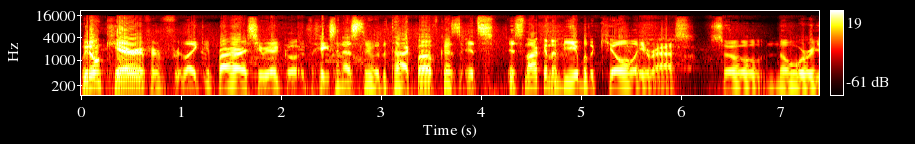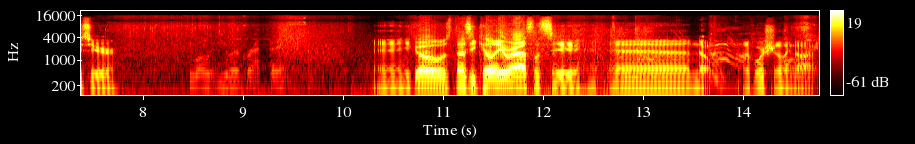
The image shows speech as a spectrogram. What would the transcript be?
We don't care if Infer- like if Briar Iseria go- takes an S3 with attack buff because it's it's not gonna be able to kill Aras. So no worries here. Won't you regret this? And he goes. Does he kill Aras? Let's see. And no, unfortunately not. it.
